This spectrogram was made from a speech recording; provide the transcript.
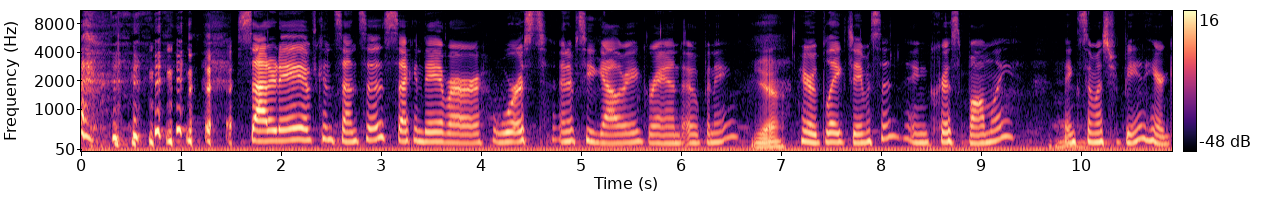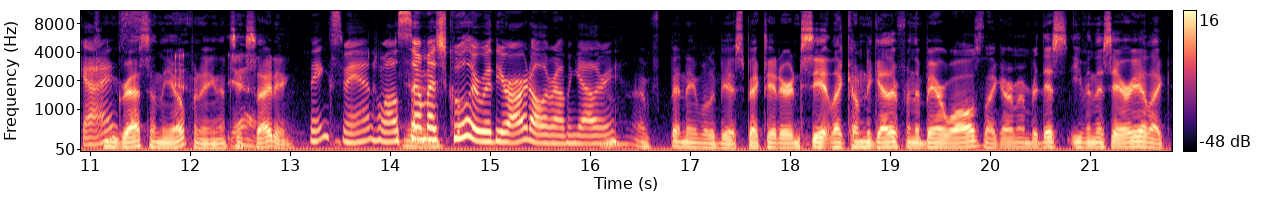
Saturday of consensus, second day of our worst NFT gallery grand opening. Yeah. Here with Blake Jamieson and Chris Bomely. Thanks so much for being here, guys. Congrats on the opening. That's Yeah. exciting. Thanks, man. Well, so Yeah. much cooler with your art all around the gallery. I've been able to be a spectator and see it like come together from the bare walls. Like I remember this, even this area, like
